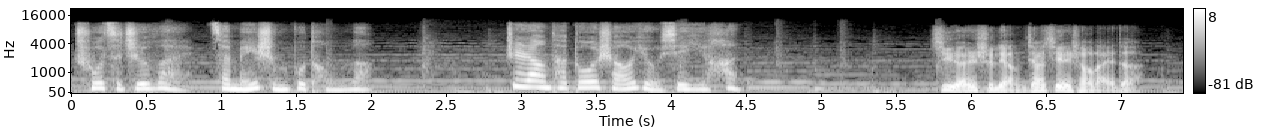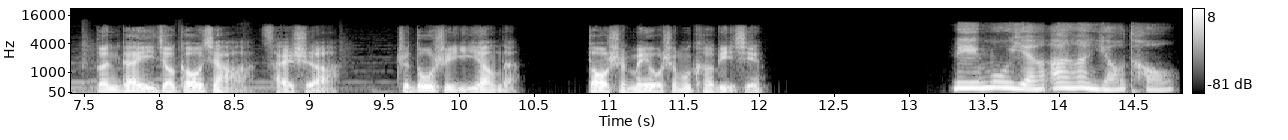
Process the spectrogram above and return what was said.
除此之外再没什么不同了。这让他多少有些遗憾。既然是两家线上来的，本该一较高下才是啊。这都是一样的，倒是没有什么可比性。李慕言暗暗摇头，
